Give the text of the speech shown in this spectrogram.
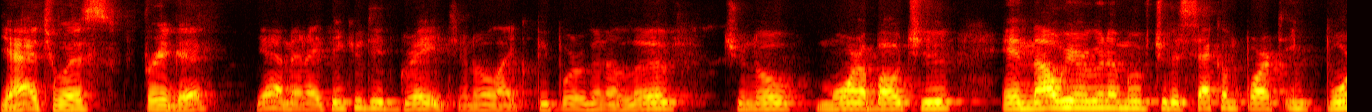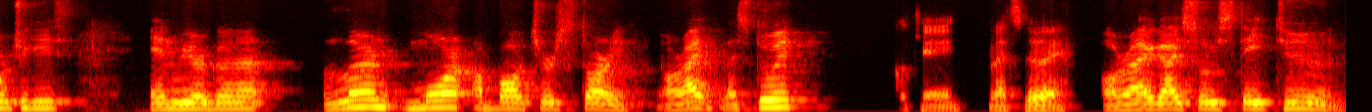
Yeah, it was pretty good. Yeah, man, I think you did great. You know, like people are gonna love to know more about you. And now we are gonna move to the second part in Portuguese, and we are gonna learn more about your story. All right, let's do it. Okay, let's do it. All right, guys, so stay tuned.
